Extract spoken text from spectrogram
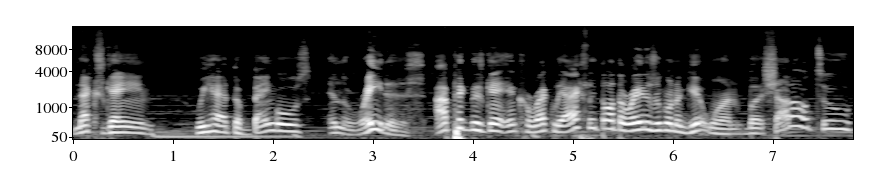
Next game, we had the Bengals and the Raiders. I picked this game incorrectly. I actually thought the Raiders were going to get one, but shout out to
